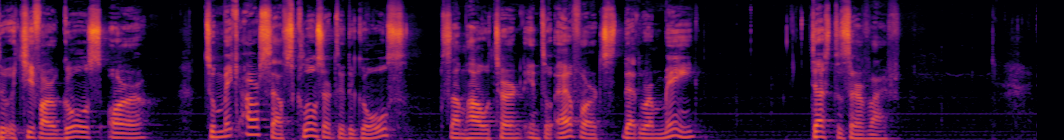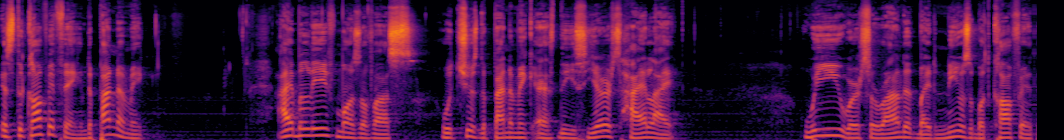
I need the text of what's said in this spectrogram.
to achieve our goals or to make ourselves closer to the goals somehow turned into efforts that were made just to survive. It's the COVID thing, the pandemic. I believe most of us would choose the pandemic as this year's highlight. We were surrounded by the news about COVID,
